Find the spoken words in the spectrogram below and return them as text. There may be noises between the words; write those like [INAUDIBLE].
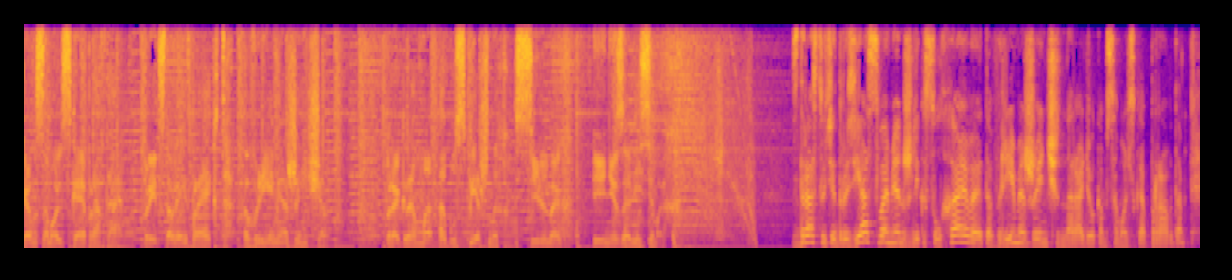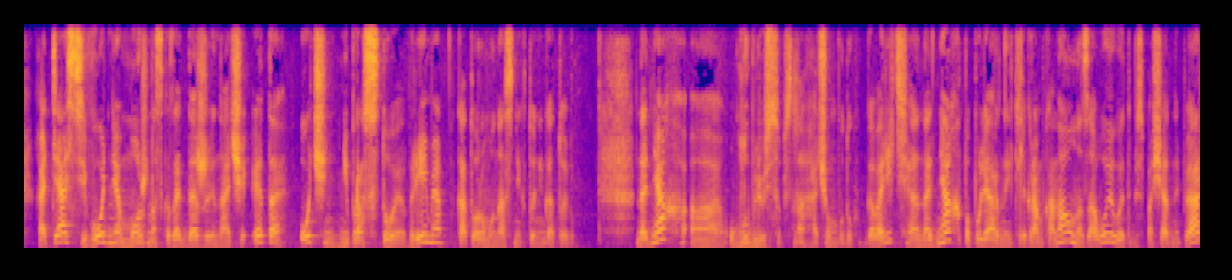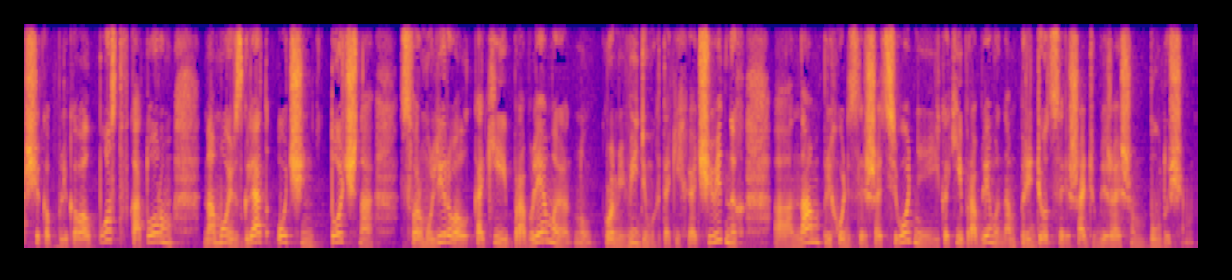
Комсомольская правда представляет проект «Время женщин». Программа об успешных, сильных и независимых. Здравствуйте, друзья! С вами Анжелика Сулхаева. Это «Время женщин» на радио «Комсомольская правда». Хотя сегодня можно сказать даже иначе. Это очень непростое время, к которому нас никто не готовил. На днях, а, углублюсь, собственно, о чем буду говорить, на днях популярный телеграм-канал, назову его, это «Беспощадный пиарщик», опубликовал пост, в котором, на мой взгляд, очень точно сформулировал, какие проблемы, ну, кроме видимых таких и очевидных, а, нам приходится решать сегодня и какие проблемы нам придется решать в ближайшем будущем.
